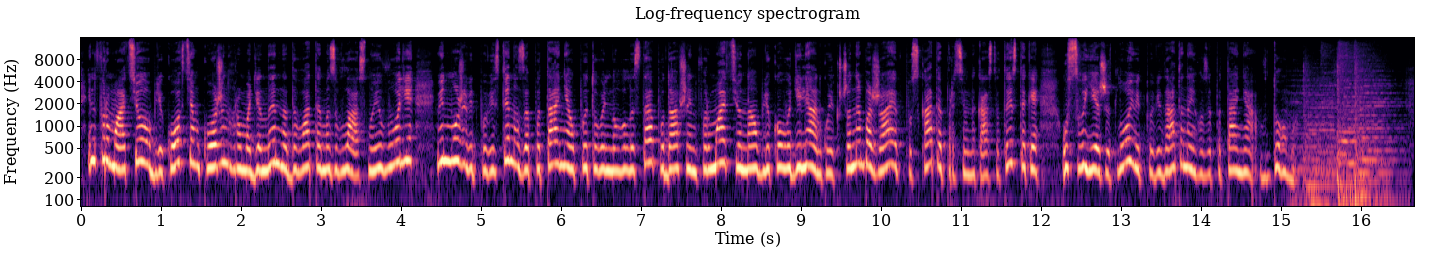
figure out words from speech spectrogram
Інформацію обліковцям кожен громадянин надаватиме з власної волі. Він може відповісти на запитання опитувального листа, подавши інформацію на облікову ділянку, якщо не бажає впускати працівника статистики у своє житло і відповідати на його запитання вдома.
